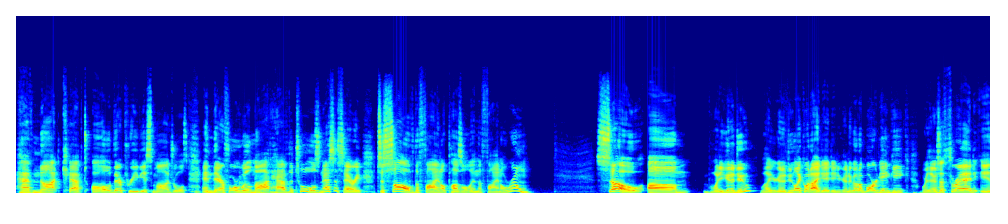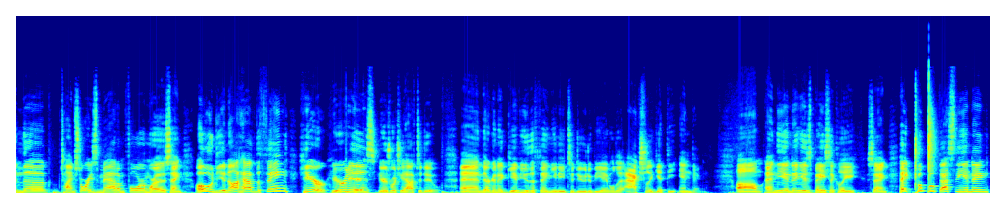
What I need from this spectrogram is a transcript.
have not kept all of their previous modules and therefore will not have the tools necessary to solve the final puzzle in the final room. So, um, what are you going to do? Well, you're going to do like what I did, and you're going to go to Board Game Geek, where there's a thread in the Time Stories Madame forum where they're saying, "Oh, do you not have the thing? Here, here it is. Here's what you have to do," and they're going to give you the thing you need to do to be able to actually get the ending. Um, and the ending is basically saying, hey, boop, boop, that's the ending.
